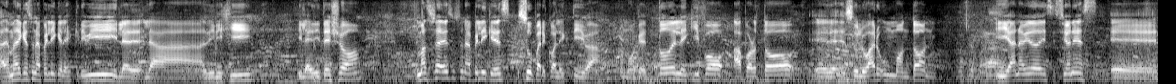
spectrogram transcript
además de que es una peli que la escribí y la dirigí y la edité yo, más allá de eso es una peli que es súper colectiva, como que todo el equipo aportó eh, desde su lugar un montón. Y han habido decisiones eh,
